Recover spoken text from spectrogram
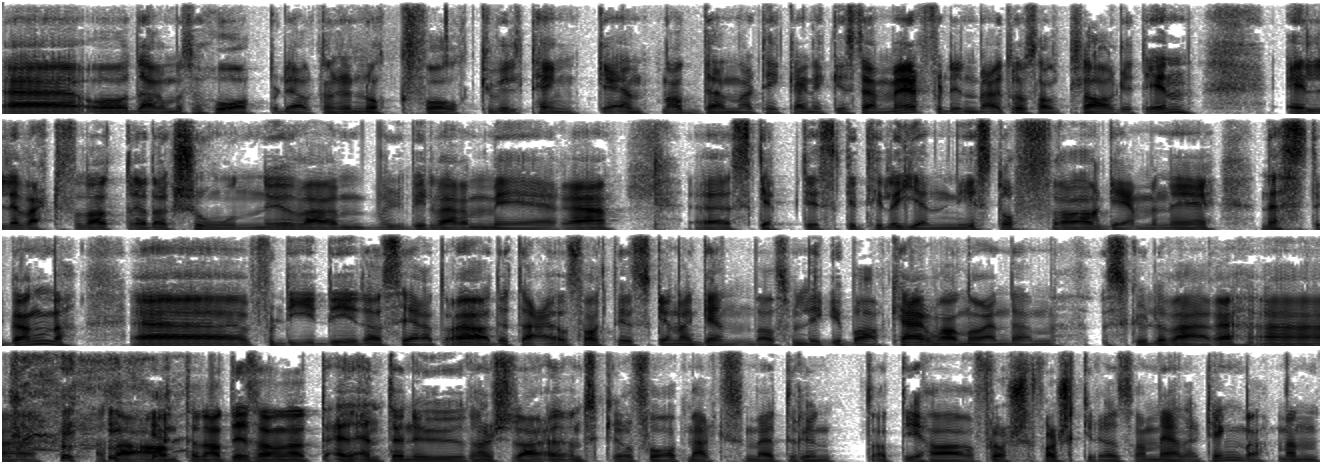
Eh, og dermed så håper de at kanskje nok folk vil tenke enten at den artikkelen ikke stemmer, fordi den ble tross alt klaget inn, eller i hvert fall at redaksjonene vil være, vil være mer eh, skeptiske til å gjengi stoff fra Gemini neste gang. Da. Eh, fordi de da ser at å ja, dette er jo faktisk en agenda som ligger bak her, hva nå enn den skulle være. Altså, annet enn at, de, sånn at NTNU kanskje da ønsker å få oppmerksomhet rundt at de har forskere som mener ting, da. Men,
